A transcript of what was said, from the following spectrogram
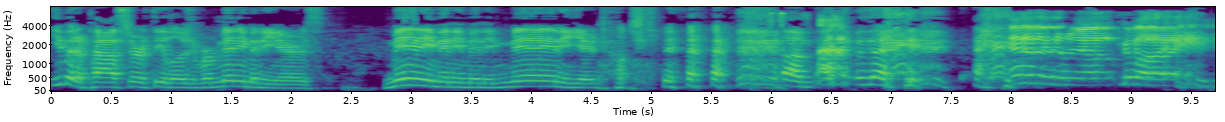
you've been a pastor, a theologian for many, many years. Many, many, many, many years. No, I'm just kidding. um, Anything to do. Goodbye.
